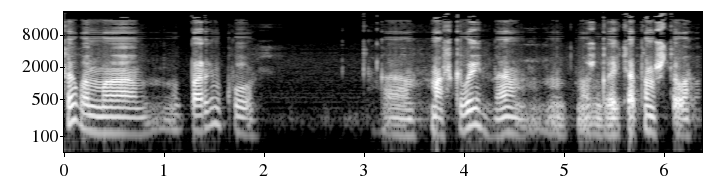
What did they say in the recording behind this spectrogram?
целом а, ну, по рынку а, Москвы да, можно говорить о том, что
